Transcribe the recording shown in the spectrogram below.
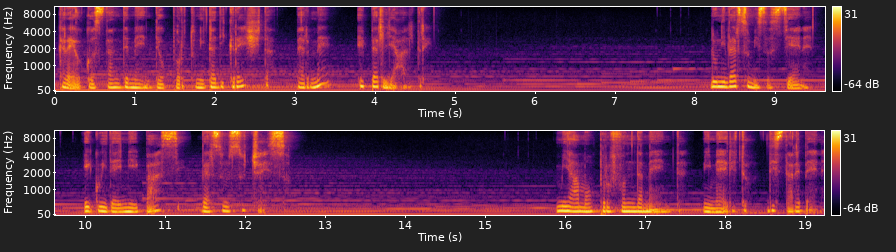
Creo costantemente opportunità di crescita per me e per gli altri. L'universo mi sostiene e guida i miei passi verso il successo. Mi amo profondamente, mi merito di stare bene.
